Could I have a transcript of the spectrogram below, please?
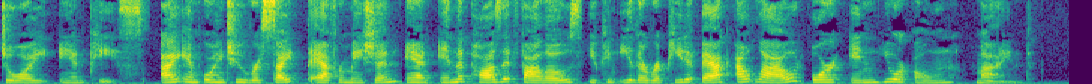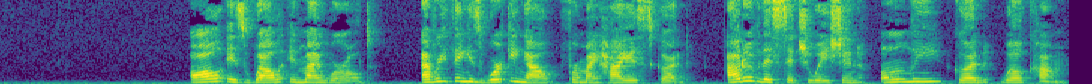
joy, and peace. I am going to recite the affirmation, and in the pause that follows, you can either repeat it back out loud or in your own mind. All is well in my world. Everything is working out for my highest good. Out of this situation, only good will come.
